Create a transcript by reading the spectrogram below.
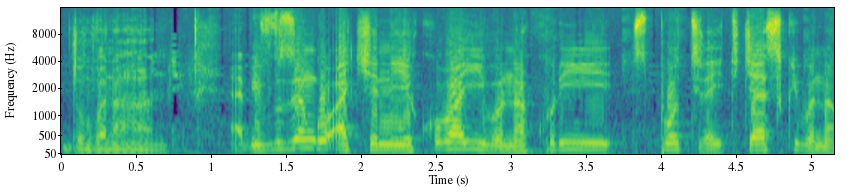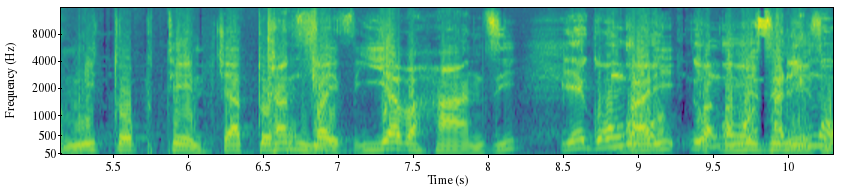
Ndumva n'ahandi. Bivuze ngo akeneye kuba yibona kuri spotlight cyangwa se kwibona muri top 10 cyangwa top Kandi- 5 y'abahanzi yego ubu ngubu arimo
